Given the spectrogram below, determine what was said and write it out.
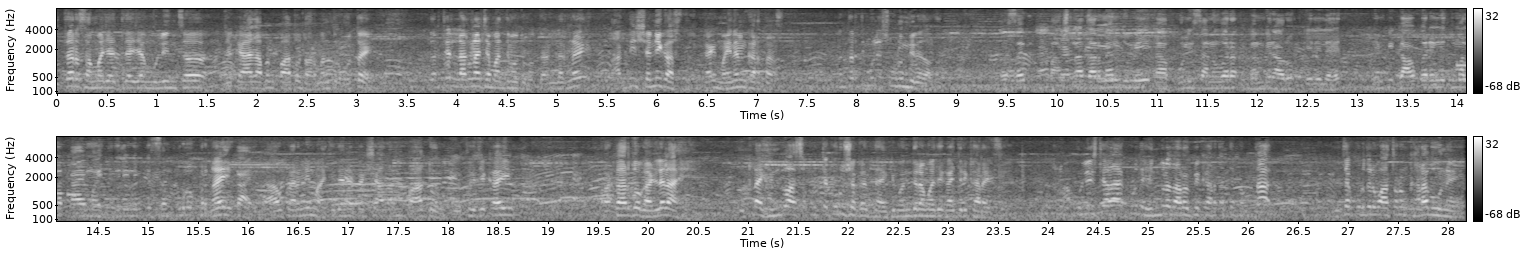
इतर समाजातल्या ज्या मुलींचं जे काय आज आपण पाहतो धर्मांतर होतं आहे तर ते लग्नाच्या माध्यमातून होतं. आणि लग्न हे अगदी क्षणिक असतं काही महिन्यांकरता असतं. नंतर ती मुली सोडून दिल्या जातात. साहेब भाषणादरम्यान तुम्ही पोलिसांवर गंभीर आरोप केलेले आहेत. नेमकी गावकऱ्यांनी तुम्हाला काय माहिती दिली? नेमकी संपूर्ण नाही काय? गावकऱ्यांनी माहिती देण्यापेक्षा आज आपण पाहतो की इथं जे काही प्रकार जो घडलेला आहे कुठला हिंदू असं कृत्य करू शकत नाही की मंदिरामध्ये काहीतरी करायचं. आणि पोलीस त्याला कुठे हिंदूलाच आरोपी करतात ते फक्त इथं कुठेतरी वातावरण खराब होऊ नये.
